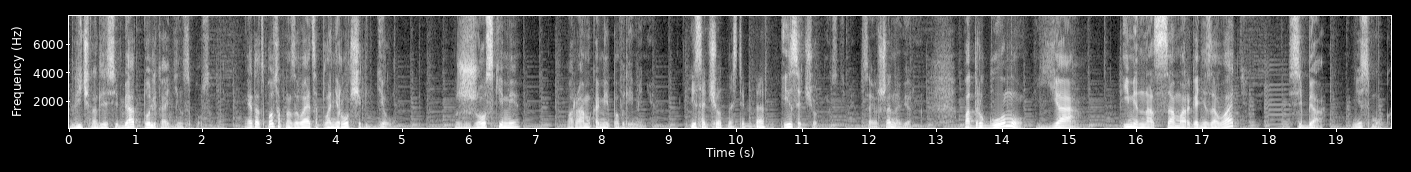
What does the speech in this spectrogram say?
лично для себя только один способ. Этот способ называется планировщик дел с жесткими рамками по времени И с отчетностями, да? и с отчетностями. Совершенно верно. По-другому я именно самоорганизовать себя не смог.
